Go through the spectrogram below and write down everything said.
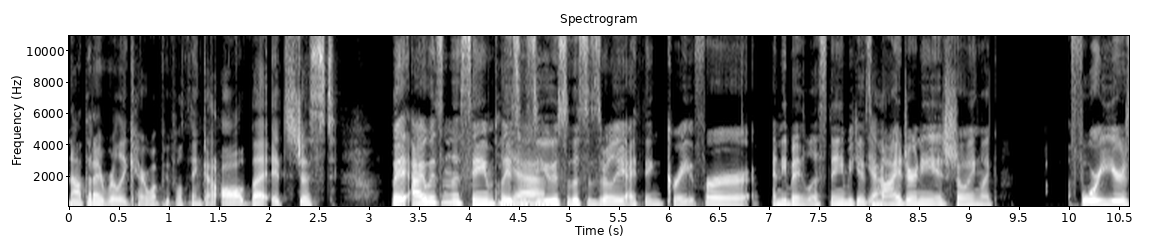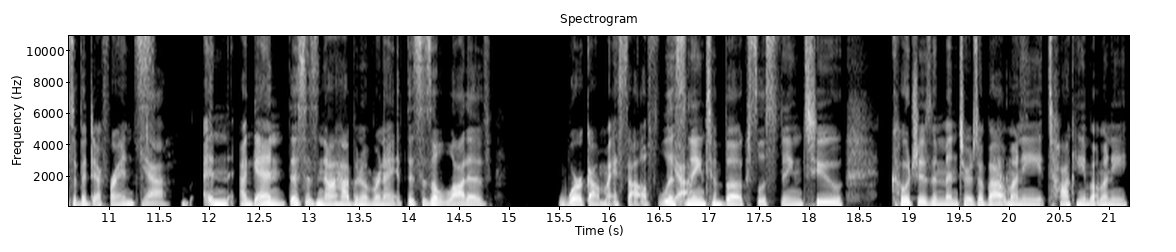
not that I really care what people think at all, but it's just, But I was in the same place Yeah. as you. So this is really, I think, great for anybody listening because Yeah. my journey is showing like four years of a difference. yeah, And again, this has not happened overnight. This is a lot of work on myself, listening to books, listening to coaches and mentors about Yes. money, talking about money.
